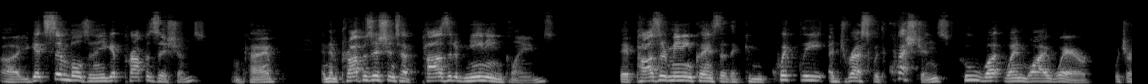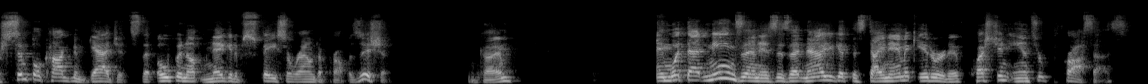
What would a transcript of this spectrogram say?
uh, you get symbols and then you get propositions. Okay. And then propositions have positive meaning claims. They have positive meaning claims that they can quickly address with questions who, what, when, why, where, which are simple cognitive gadgets that open up negative space around a proposition. Okay. And what that means then is, is that now you get this dynamic iterative question answer process.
